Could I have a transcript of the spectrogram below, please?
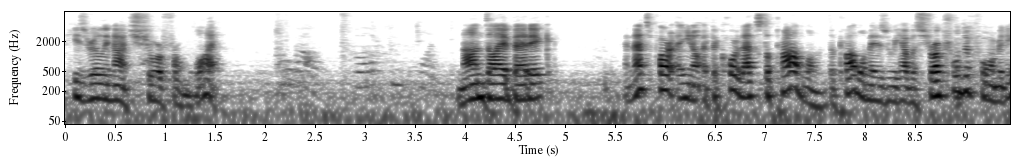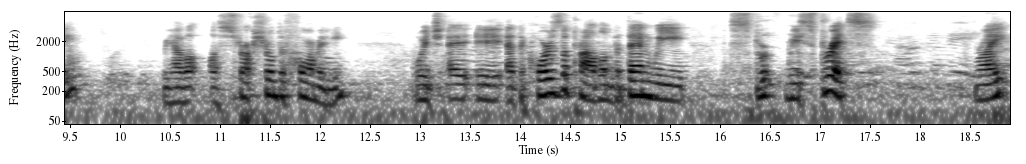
He's really not sure from what. Non-diabetic, and that's part. You know, at the core, that's the problem. The problem is we have a structural deformity. We have a, a structural deformity, which at the core is the problem. But then we spr- we spritz, right,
